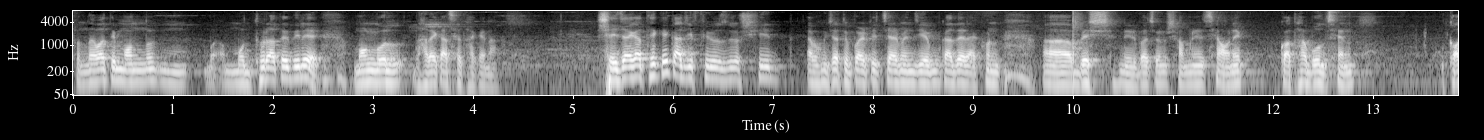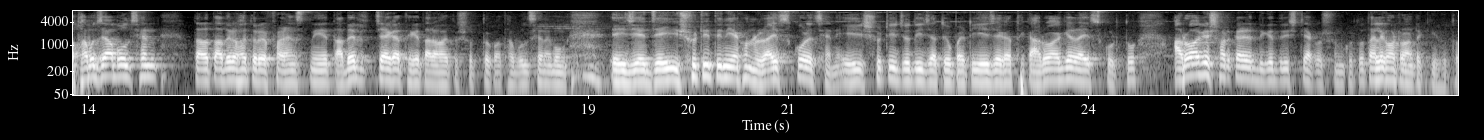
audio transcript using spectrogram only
সন্ধ্যাবাতি মন্দ মধ্যরাতে দিলে মঙ্গল ধারে কাছে থাকে না। সেই জায়গা থেকে কাজী ফিরোজ রশিদ এবং জাতীয় পার্টির চেয়ারম্যান জি এম কাদের এখন বেশ নির্বাচন সামনে এসে অনেক কথা বলছেন। কথা যা বলছেন তারা তাদের হয়তো রেফারেন্স নিয়ে, তাদের জায়গা থেকে তারা হয়তো সত্য কথা বলছেন এবং এই যে যে ইস্যুটি তিনি এখন রাইজ করেছেন, এই ইস্যুটি যদি জাতীয় পার্টি এই জায়গা থেকে আরও আগে রাইজ করতো আরও আগে সরকারের দিকে দৃষ্টি আকর্ষণ করতো, তাহলে ঘটনাটা কী হতো?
